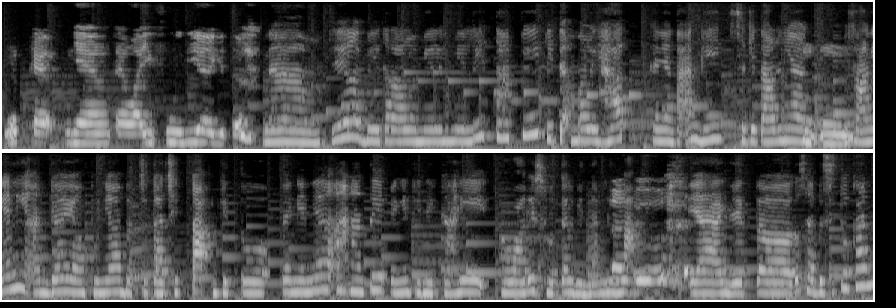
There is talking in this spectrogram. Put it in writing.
ya, kayak punya yang kayak waifu dia gitu. Nah, dia lebih terlalu milih-milih tapi tidak melihat kenyataan di sekitarnya. Mm-mm. Misalnya nih ada yang punya bercita-cita gitu, pengennya ah nanti pengen dinikahi pewaris hotel bintang 5 Aduh. ya gitu terus habis itu kan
